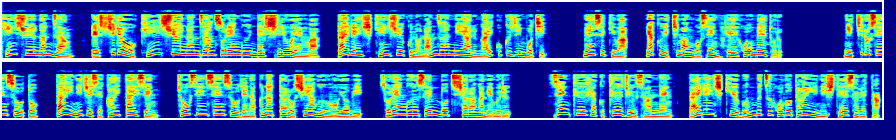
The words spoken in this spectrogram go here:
近州南山、列資料近州南山ソ連軍列資料園は、大連市近州区の南山にある外国人墓地。面積は約1万5000平方メートル。日露戦争と第二次世界大戦、朝鮮戦争で亡くなったロシア軍及びソ連軍戦没者らが眠る。1993年、大連市級文物保護単位に指定された。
